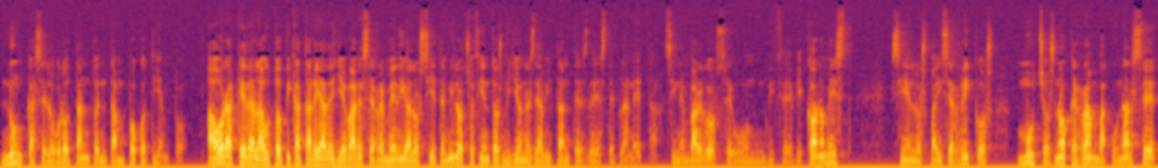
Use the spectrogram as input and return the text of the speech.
Nunca se logró tanto en tan poco tiempo. Ahora queda la utópica tarea de llevar ese remedio a los 7.800 millones de habitantes de este planeta. Sin embargo, según dice The Economist, si en los países ricos muchos no querrán vacunarse,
